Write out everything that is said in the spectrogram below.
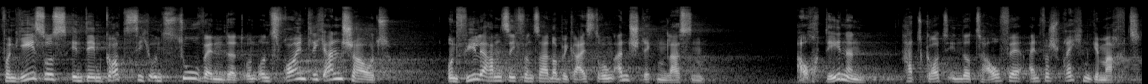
von Jesus, in dem Gott sich uns zuwendet und uns freundlich anschaut. Und viele haben sich von seiner Begeisterung anstecken lassen. Auch denen hat Gott in der Taufe ein Versprechen gemacht.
